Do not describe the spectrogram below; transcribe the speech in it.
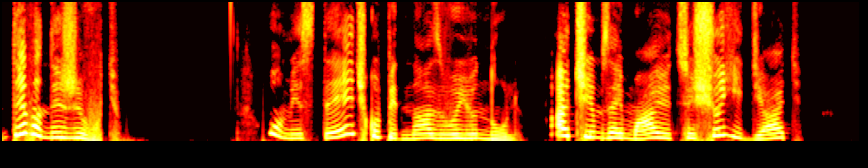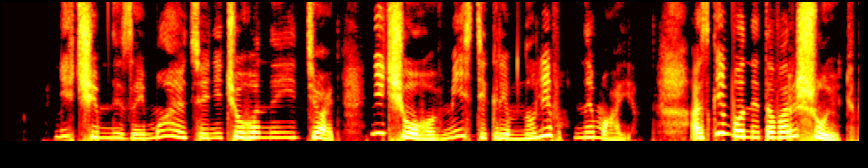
Де вони живуть? У містечку під назвою Нуль. А чим займаються, що їдять? Нічим не займаються і нічого не їдять. Нічого в місті, крім нулів, немає. А з ким вони товаришують?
